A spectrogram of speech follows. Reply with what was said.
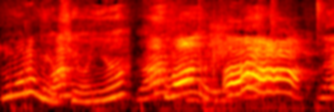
Numara mı yapıyorsun ya? Lan. Lan. Aa. Lan.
